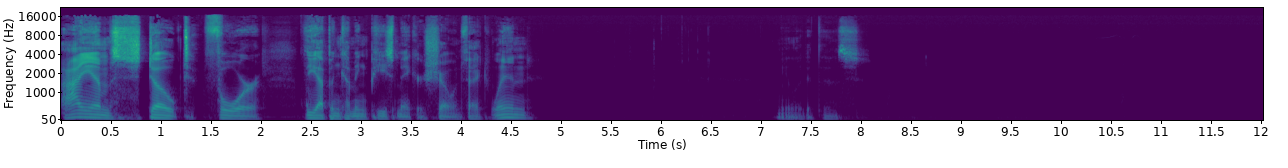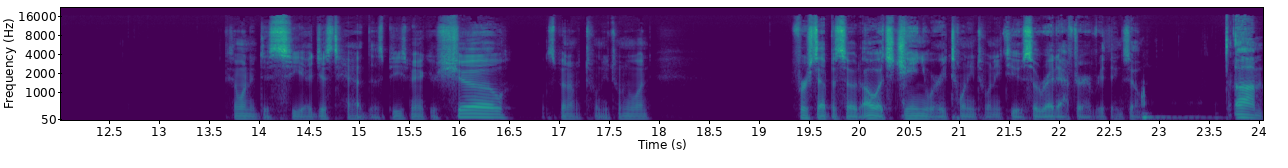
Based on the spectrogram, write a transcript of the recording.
I am stoked for the up and coming Peacemaker show. In fact, when let me look at this. Because I wanted to see. I just had this Peacemaker show. It's been on 2021 first episode. Oh, it's January 2022, so right after everything. So, um,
